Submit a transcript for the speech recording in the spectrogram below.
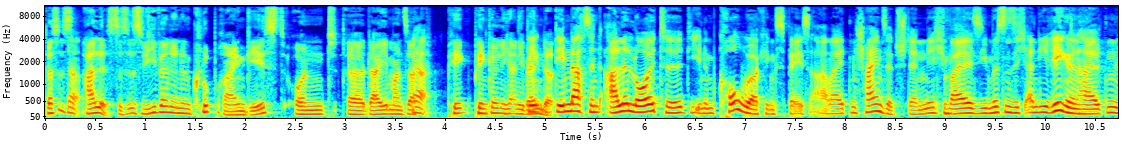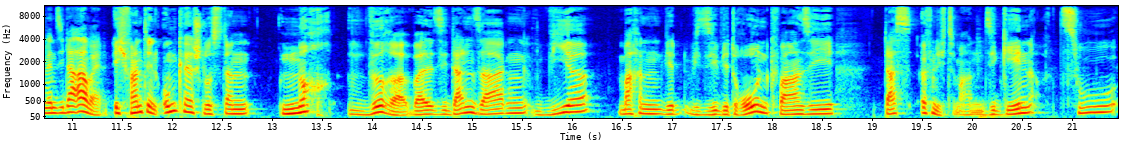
Das ist Ja. alles. Das ist wie wenn du in einen Club reingehst und äh, da jemand sagt. "Pink- pinkel nicht an die Dem, Wände. demnach sind alle Leute, die in einem Coworking Space arbeiten, scheinselbstständig, weil sie müssen sich an die Regeln halten, wenn sie da arbeiten. Ich fand den Umkehrschluss dann noch wirrer, weil sie dann sagen, wir machen, wir, wir drohen quasi, das öffentlich zu machen. Sie gehen zu,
